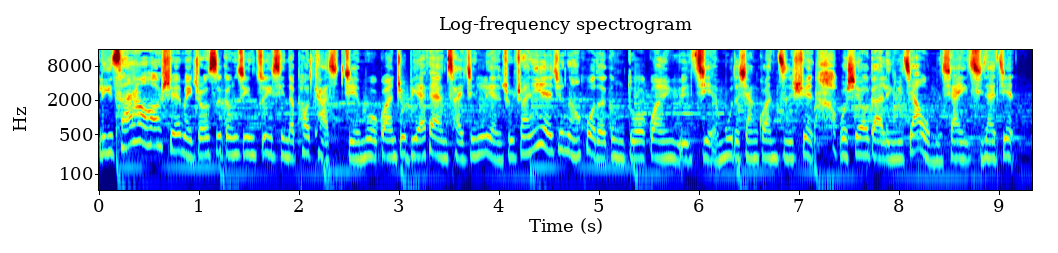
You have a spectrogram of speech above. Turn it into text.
理财好好学，每周四更新最新的 Podcast 节目，关注 BFM 财经脸书专业就能获得更多关于节目的相关资讯。我是 Yoga 林瑜伽，我们下一期再见。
